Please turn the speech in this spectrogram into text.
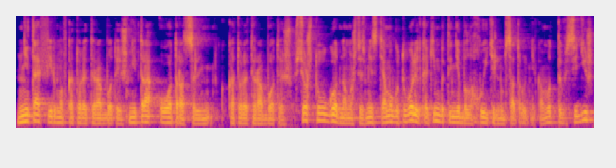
Не та фирма, в которой ты работаешь, не та отрасль, в которой ты работаешь. Все, что угодно может измениться. Тебя могут уволить, каким бы ты ни был охуительным сотрудником. Вот ты сидишь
